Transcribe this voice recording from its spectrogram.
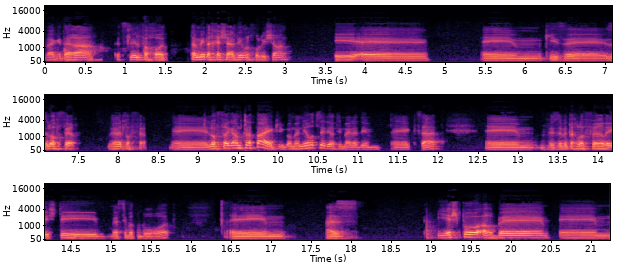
בהגדרה, אצלי לפחות, תמיד אחרי שהילדים הלכו לישון, כי, אה, אה, כי זה, זה לא פייר, זה באמת לא פייר. לא פייר גם כלפיי, כי גם אני רוצה להיות עם הילדים קצת, אמ, וזה בטח לא פייר לאשתי מסיבות ברורות. אמ, אז יש פה הרבה, אמ,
